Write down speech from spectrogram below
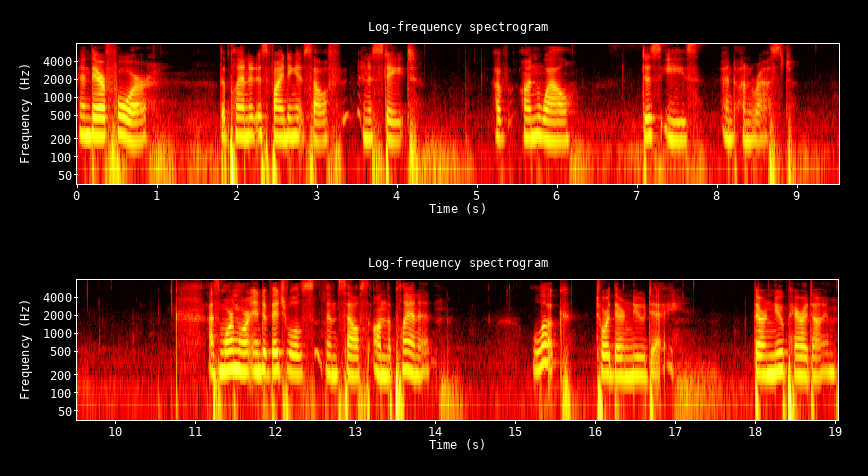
And therefore, the planet is finding itself in a state of unwell, dis-ease, and unrest. As more and more individuals themselves on the planet look toward their new day, their new paradigm.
